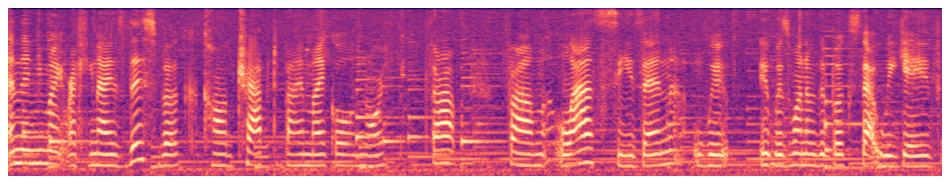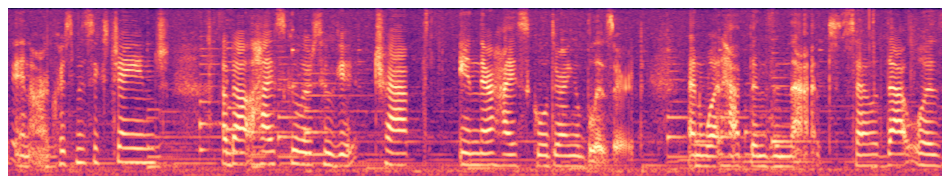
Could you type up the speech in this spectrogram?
And then you might recognize this book called Trapped by Michael Northrop from last season. We, it was one of the books that we gave in our Christmas exchange about high schoolers who get trapped in their high school during a blizzard and what happens in that. So that was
